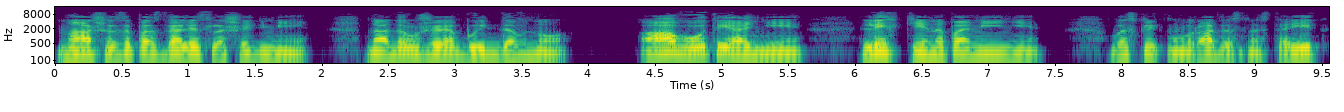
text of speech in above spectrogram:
наши запоздали с лошадьми. Надо уже быть давно. А вот и они, легки на помине, — воскликнул радостно старик,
